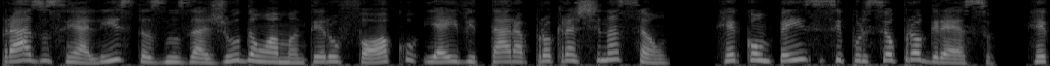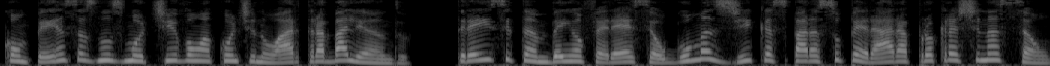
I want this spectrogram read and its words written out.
Prazos realistas nos ajudam a manter o foco e a evitar a procrastinação. Recompense-se por seu progresso. Recompensas nos motivam a continuar trabalhando. Tracy também oferece algumas dicas para superar a procrastinação.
